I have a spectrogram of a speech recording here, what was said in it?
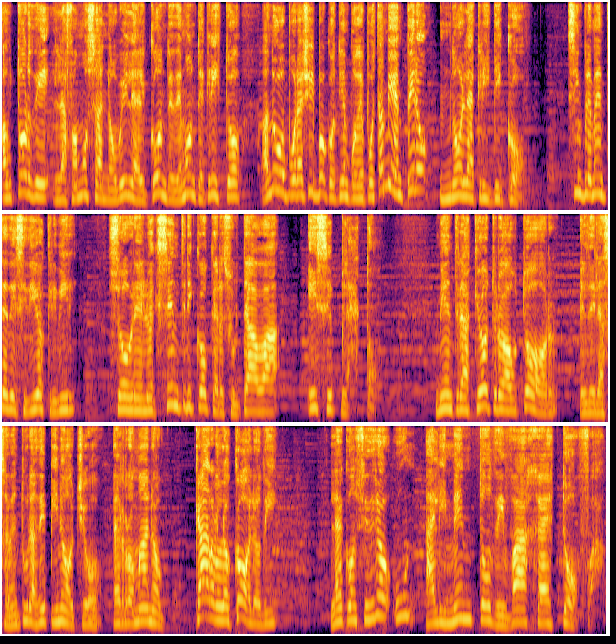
autor de la famosa novela El Conde de Montecristo, anduvo por allí poco tiempo después también, pero no la criticó. Simplemente decidió escribir sobre lo excéntrico que resultaba ese plato. Mientras que otro autor, el de las aventuras de Pinocho, el romano Carlo Collodi, la consideró un alimento de baja estofa.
